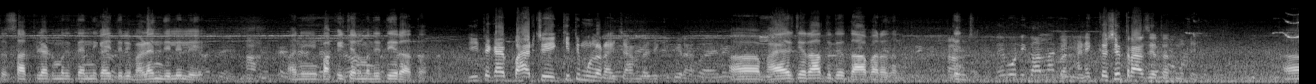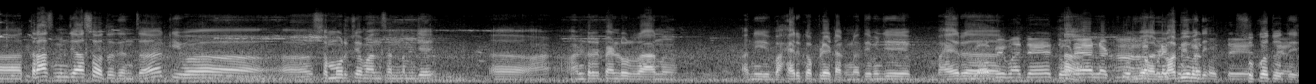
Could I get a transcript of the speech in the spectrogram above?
तर सात फ्लॅटमध्ये त्यांनी काहीतरी भाड्याने दिलेले आहे. आणि बाकीच्यांमध्ये ते राहतात. इथे काय बाहेरचे किती मुलं राहायचे? अंदाजे किती राहतात? अ, बाहेरचे राहत होते दहा बारा जण त्यांचे. बरं, आणि कसे त्रास देतात मग ते? अ, त्रास म्हणजे असा होता त्यांचा किंवा अ, समोरच्या माणसांना म्हणजे अंडर पॅन्टवर राहणं आणि बाहेर कपडे टाकणं ते म्हणजे बाहेर लॉबीमध्ये हां, लॉ- सुकत होते.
